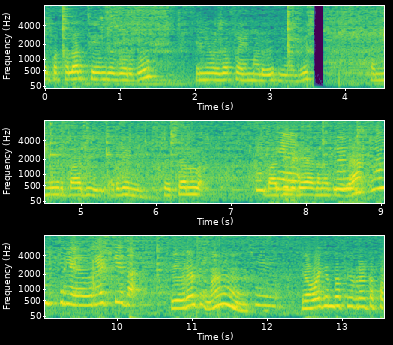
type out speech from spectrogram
ಸ್ವಲ್ಪ ಕಲರ್ ಚೇಂಜ್ ಆಗೋರ್ಗು ಎಣ್ಣೆ ಒಳಗೆ ಫ್ರೈ ಮಾಡ್ಬೇಕು ನೋಡ್ರಿ. ಪನ್ನೀರ್ ಬಾಜಿ ಅರವಿಂದ್ ಸ್ಪೆಷಲ್ ಬಾಜಿ ರೆಡಿ ಆಗಣತ್ ಈಗ ಫೇವ್ರೆಟ್ ಯಾವಾಗಿಂದ ಫೇವ್ರೇಟ್ ಅಪ್ಪ?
